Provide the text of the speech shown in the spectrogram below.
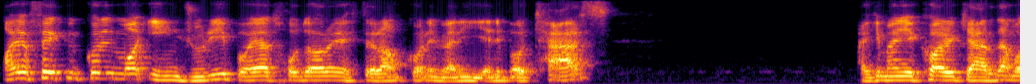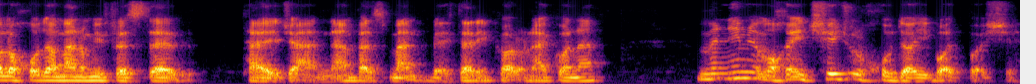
آیا فکر می‌کنید ما اینجوری باید خدا رو احترام کنیم؟ یعنی یعنی با ترس؟ اگه من یه کاری کردم حالا خدا منو میفرسته تای جهنم پس من بهتر این کارو نکنم. من نمی‌دونم آخه این چه جور خدایی باید باشه؟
